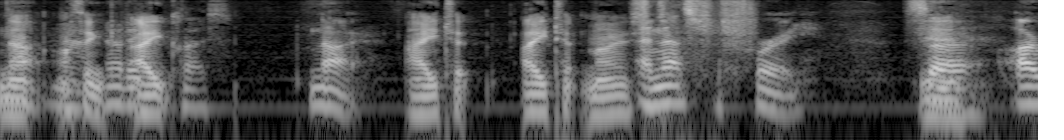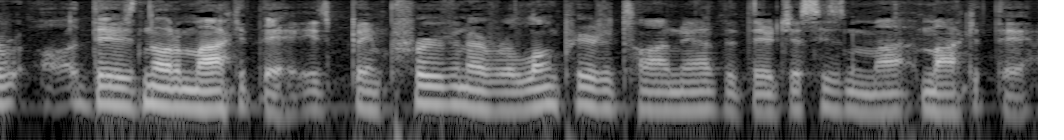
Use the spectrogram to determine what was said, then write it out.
no, I think not even eight, close. No, eight at eight at most. and that's for free. So I, there's not a market there. It's been proven over a long period of time now that there just isn't a mar- market there.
